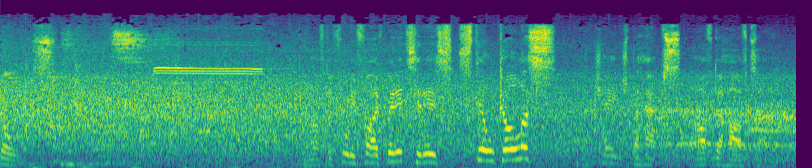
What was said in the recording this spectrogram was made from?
goalless. And after 45 minutes, it is still goalless. A change perhaps after half-time.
